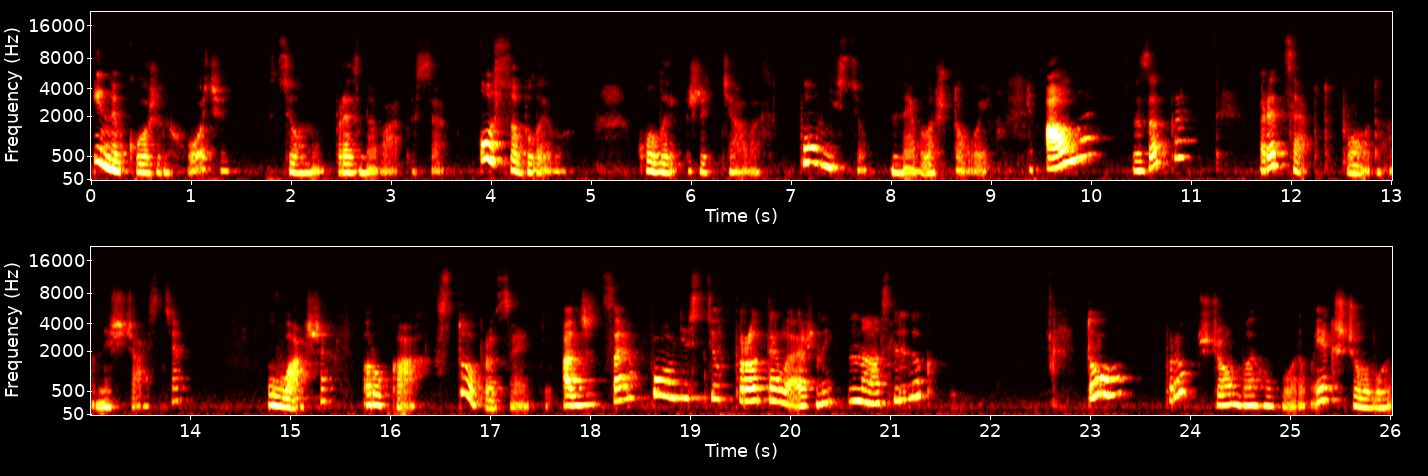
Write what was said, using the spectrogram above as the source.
і не кожен хоче в цьому признаватися. Особливо, коли життя вас повністю не влаштовує. Але зате рецепт повного нещастя у ваших руках 100%. Адже це повністю протилежний наслідок того, про що ми говоримо. Якщо ви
